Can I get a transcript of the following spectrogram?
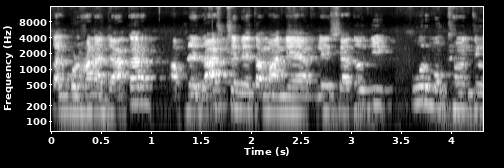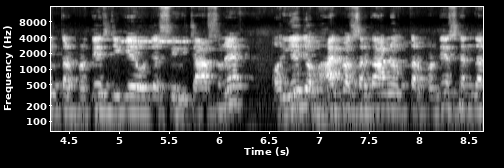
कल बुढ़ाना जाकर अपने राष्ट्रीय नेता मान्य अखिलेश यादव जी पूर्व मुख्यमंत्री उत्तर प्रदेश जी के ओजस्वी विचार सुने और ये जो भाजपा सरकार ने उत्तर प्रदेश के अंदर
